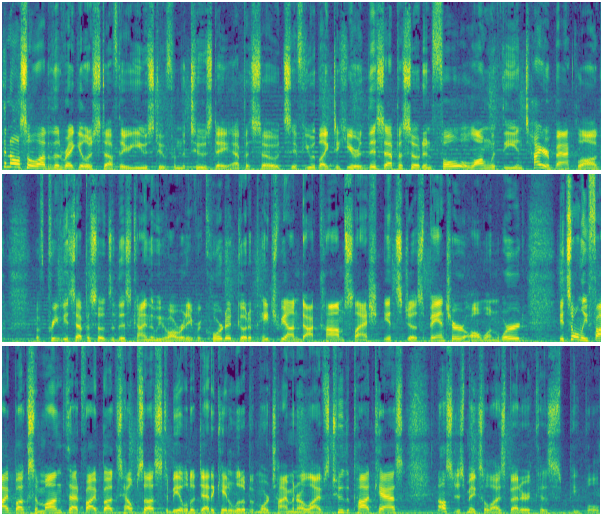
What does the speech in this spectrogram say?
and also a lot of the regular stuff that you're used to from the Tuesday episodes. If you would like to hear this episode in full, along with the entire backlog of previous episodes of this kind that we've already recorded, go to patreon.com slash it's just banter, all one word. It's only five bucks a month. That five bucks helps us to be able to dedicate a little bit more time in our lives to the podcast. It also just makes our lives better because people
